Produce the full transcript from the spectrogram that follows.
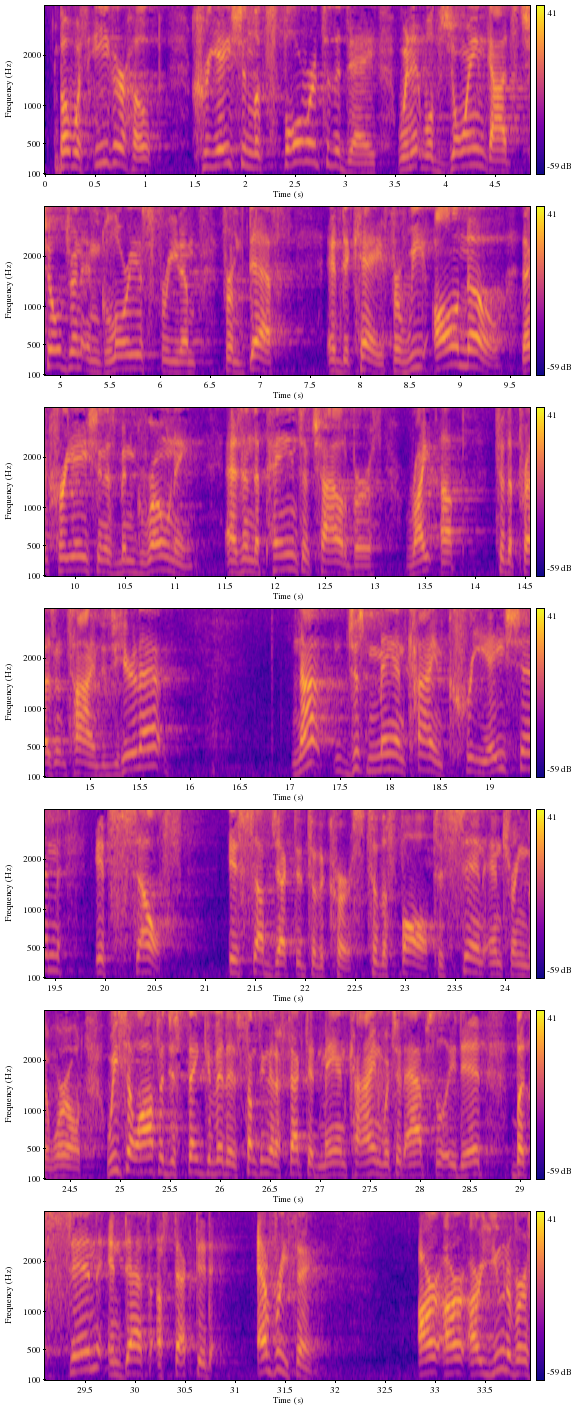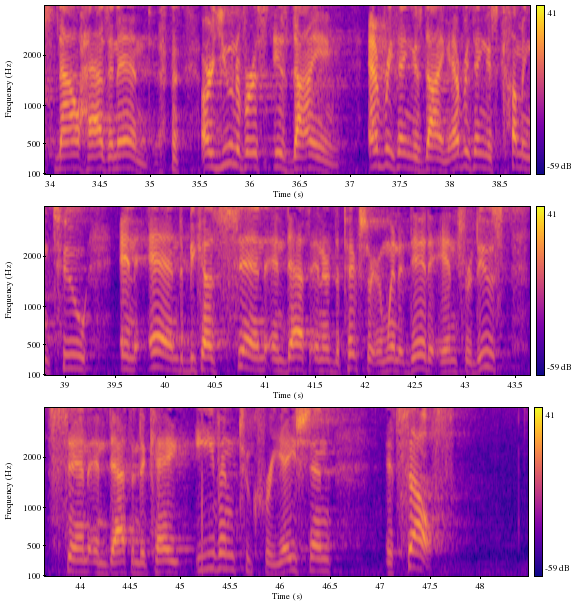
But with eager hope, Creation looks forward to the day when it will join God's children in glorious freedom from death and decay. For we all know that creation has been groaning as in the pains of childbirth right up to the present time. Did you hear that? Not just mankind, creation itself is subjected to the curse, to the fall, to sin entering the world. We so often just think of it as something that affected mankind, which it absolutely did, but sin and death affected everything. Our, our, our universe now has an end. our universe is dying. Everything is dying. Everything is coming to an end because sin and death entered the picture. And when it did, it introduced sin and death and decay, even to creation itself.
